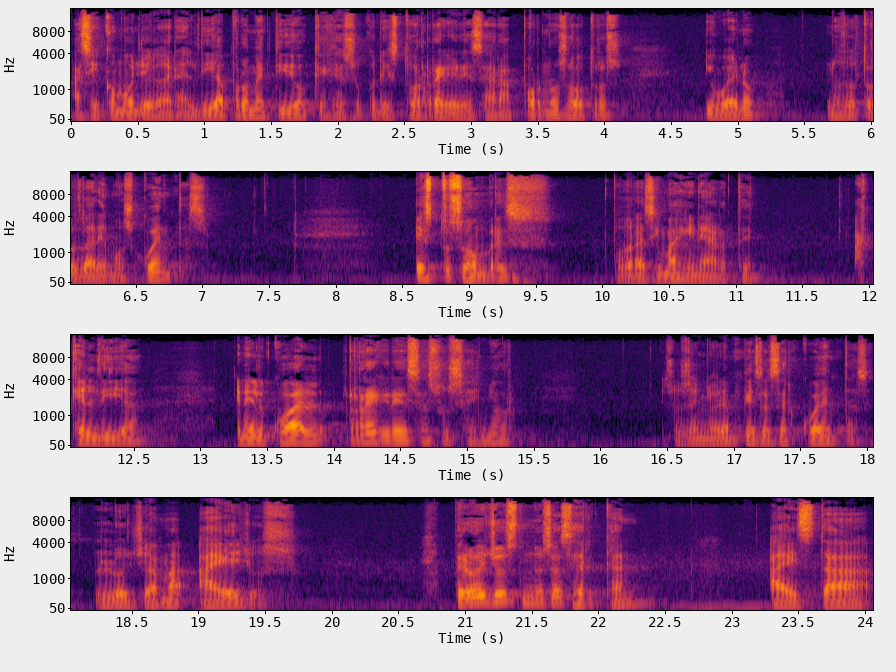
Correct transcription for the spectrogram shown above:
así como llegará el día prometido que Jesucristo regresará por nosotros y bueno, nosotros daremos cuentas. Estos hombres, podrás imaginarte, aquel día en el cual regresa su Señor. Su Señor empieza a hacer cuentas, los llama a ellos. Pero ellos no se acercan a esta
